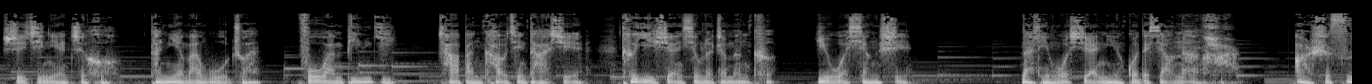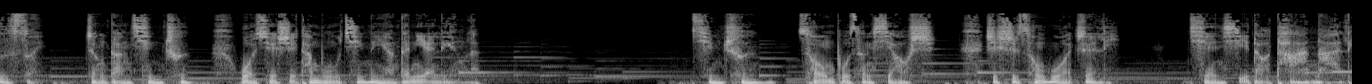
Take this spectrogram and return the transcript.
十几年之后，他念完五专，服完兵役，插班考进大学，特意选修了这门课，与我相识。那令我悬念过的小男孩，二十四岁，正当青春，我却是他母亲那样的年龄了。青春从不曾消失。只是从我这里迁徙到他那里。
